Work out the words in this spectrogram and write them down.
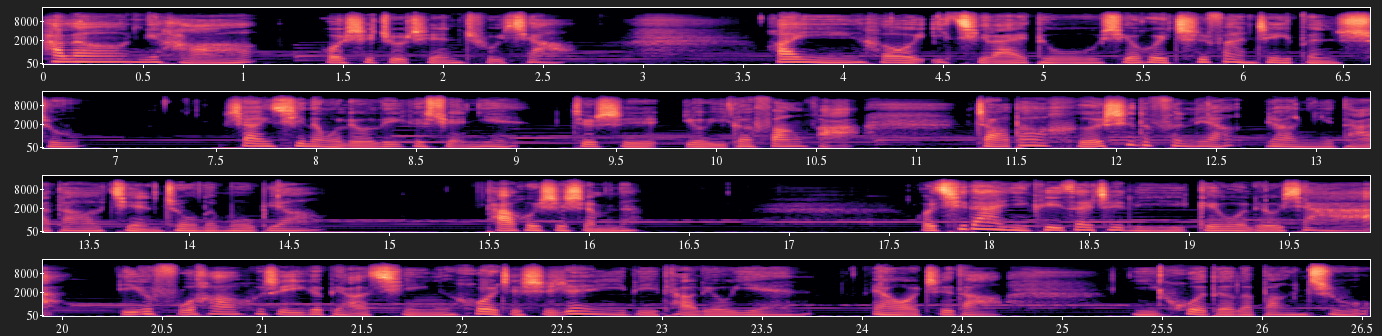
Hello，你好，我是主持人楚笑，欢迎和我一起来读《学会吃饭》这一本书。上一期呢，我留了一个悬念，就是有一个方法，找到合适的分量，让你达到减重的目标。它会是什么呢？我期待你可以在这里给我留下一个符号，或是一个表情，或者是任意的一条留言，让我知道你获得了帮助，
